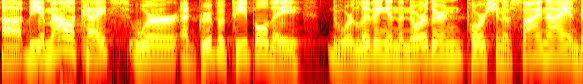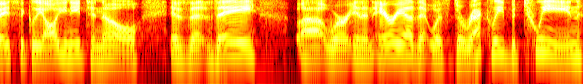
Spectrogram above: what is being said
Uh, the amalekites were a group of people. They were living in the northern portion of sinai. And basically all you need to know is that they uh, were in an area that was directly between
